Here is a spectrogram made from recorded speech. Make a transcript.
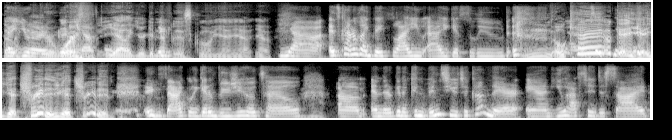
that like, you're good enough to- Yeah, like you're good enough for this school. Yeah, yeah, yeah. Yeah, it's kind of like they fly you out, you get flued. Mm, okay, okay. You get, you get treated. You get treated. exactly, get a bougie hotel. Mhm. um, and they're going to convince you to come there and you have to decide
